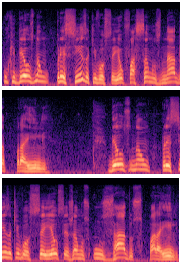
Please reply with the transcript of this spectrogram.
Porque Deus não precisa que você e eu façamos nada para Ele. Deus não precisa que você e eu sejamos usados para Ele.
